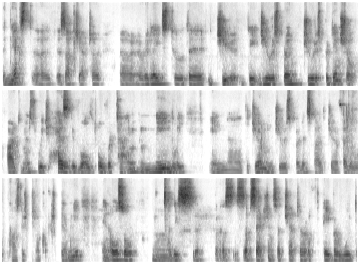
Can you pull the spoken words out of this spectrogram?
The next uh, subchapter uh, relates to the, ju the jurisprudential arguments which has evolved over time, mainly in uh, the German jurisprudence by the German Federal Constitutional Court of Germany, and also um, this uh, subsection, subchapter of paper would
